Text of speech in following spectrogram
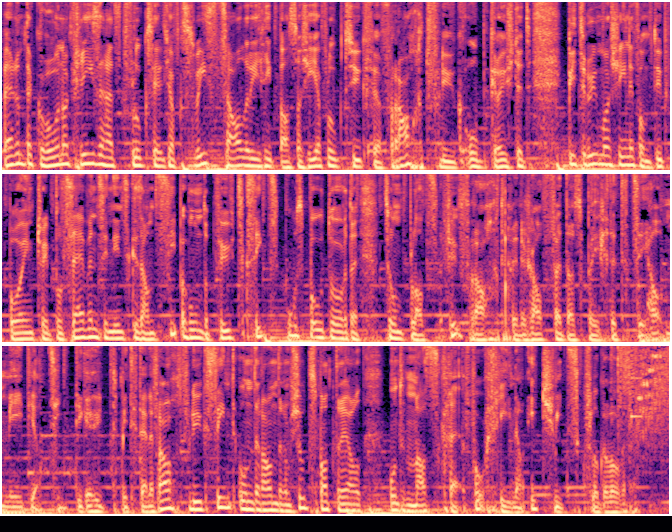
Während der Corona-Krise hat die Fluggesellschaft Swiss zahlreiche Passagierflugzeuge für Frachtflüge abgerüstet. Bei drei Maschinen vom Typ Boeing 777 sind insgesamt 750 Sitze ausgebaut worden, um Platz für Fracht zu schaffen. Das berichtet CH Media Zeitungen heute. Mit diesen Frachtflügen sind unter anderem Schutzmaterial und Masken von China in die Schweiz geflogen worden.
